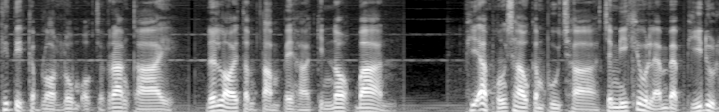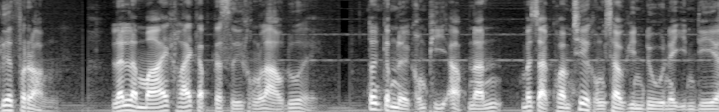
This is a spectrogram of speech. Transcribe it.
ที่ติดกับหลอดลมออกจากร่างกาย และลอยต่ำๆไปหากินนอกบ้านผีอับของชาวกัมพูชาจะมีเขี้ยวแหลมแบบผีดูดเลือดฝรั่ง และละไม้คล้ายกับกระสือของลาวด้วย ต้นกำเนิดของผีอับนั้นมาจากความเชื่อของชาวฮินดูในอินเดีย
